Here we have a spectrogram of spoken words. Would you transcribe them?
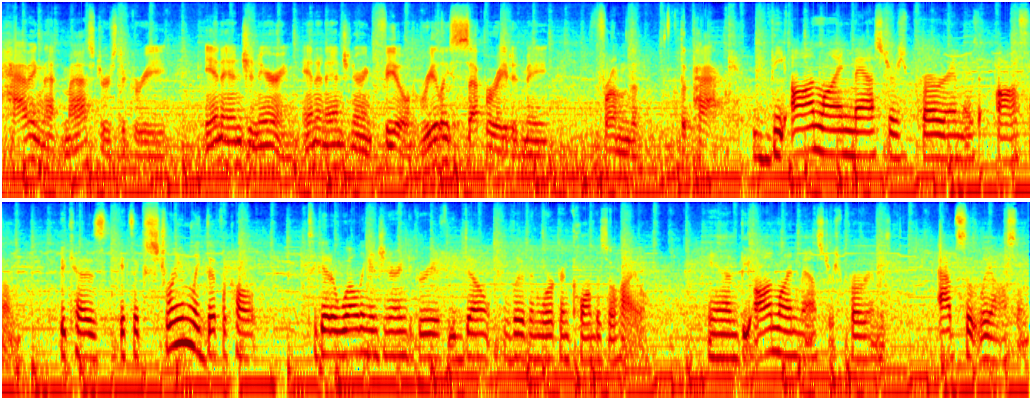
Having that master's degree in engineering, in an engineering field, really separated me from the, the pack. The online master's program is awesome because it's extremely difficult to get a welding engineering degree if you don't live and work in Columbus, Ohio. And the online master's program is absolutely awesome.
